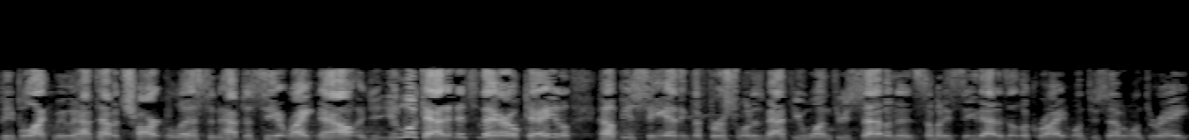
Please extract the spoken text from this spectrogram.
people like me who have to have a chart and list and have to see it right now. You look at it, it's there, okay? It'll help you see. I think the first one is Matthew 1 through 7, and somebody see that? Does it look right? 1 through 7, 1 through 8?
